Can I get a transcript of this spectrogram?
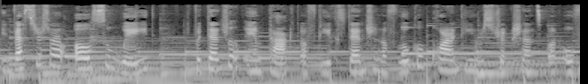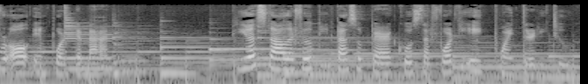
investors are also weighed the potential impact of the extension of local quarantine restrictions on overall import demand. The US dollar Philippine peso pair closed at 48.32.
